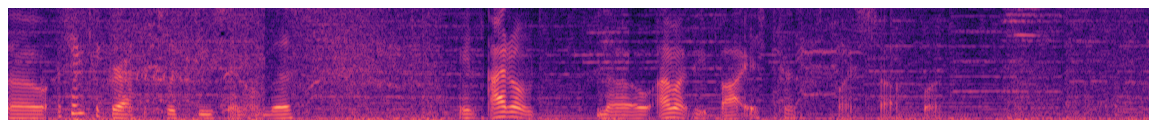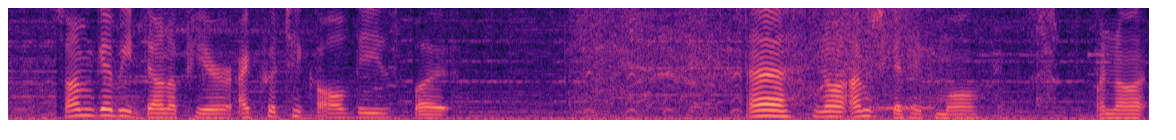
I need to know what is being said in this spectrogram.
So, I think the graphics look decent on this. I mean, I don't know. I might be biased because it's my stuff, but... So I'm gonna be done up here. I could take all of these, but... Eh, you know what? I'm just gonna take them all. Why not?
